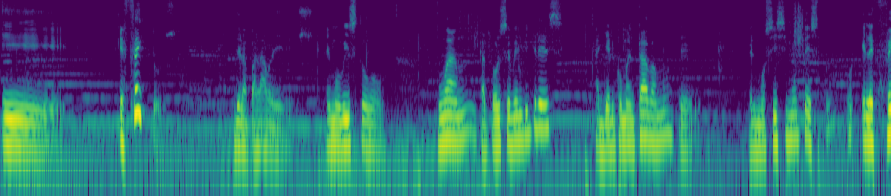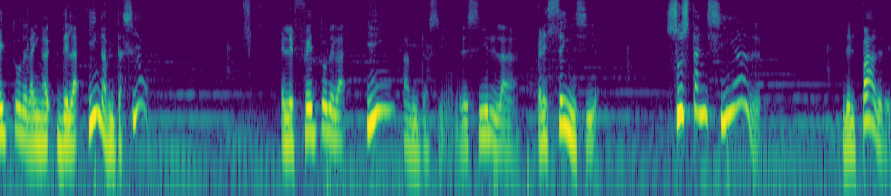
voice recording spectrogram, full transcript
eh, efectos de la palabra de Dios. Hemos visto Juan 14, 23, ayer comentábamos de hermosísimo texto, el efecto de la, de la inhabitación el efecto de la inhabitación, es decir, la presencia sustancial del Padre,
